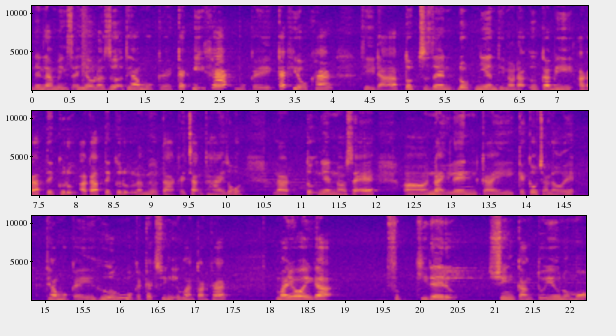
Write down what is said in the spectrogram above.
nên là mình sẽ hiểu là dựa theo một cái cách nghĩ khác một cái cách hiểu khác thì đã totsuzen đột nhiên thì nó đã ukabi agate kuru agate kuru là miêu tả cái trạng thái rồi là tự nhiên nó sẽ uh, nảy lên cái cái câu trả lời ấy, theo một cái hướng một cái cách suy nghĩ hoàn toàn khác. Mayoi ga fukireru shinkan to iu no mo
